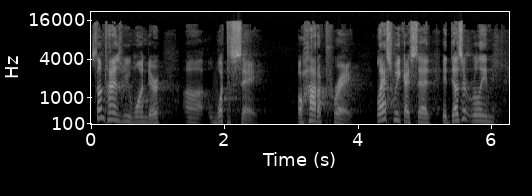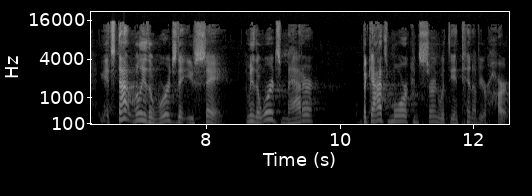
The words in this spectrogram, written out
sometimes we wonder uh, what to say or how to pray. Last week I said it doesn't really, it's not really the words that you say. I mean, the words matter, but God's more concerned with the intent of your heart.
